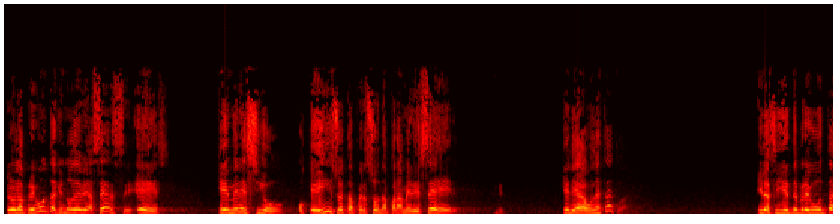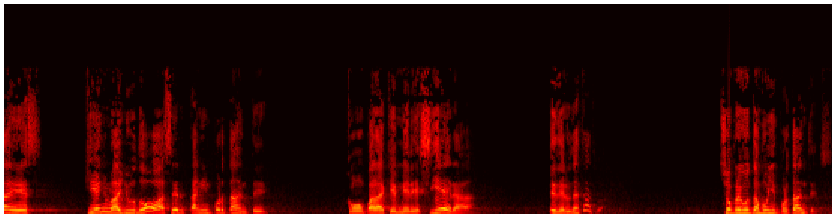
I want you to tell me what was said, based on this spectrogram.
Pero la pregunta que uno debe hacerse es, ¿qué mereció o qué hizo esta persona para merecer que le haga una estatua? Y la siguiente pregunta es, ¿quién lo ayudó a ser tan importante como para que mereciera tener una estatua? Son preguntas muy importantes,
